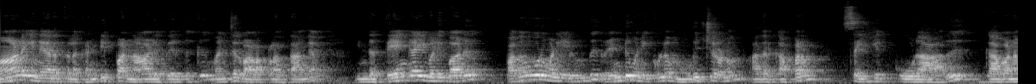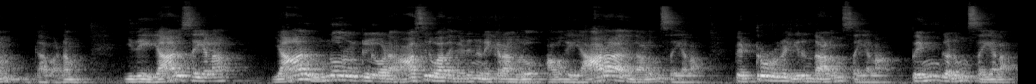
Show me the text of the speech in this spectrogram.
மாலை நேரத்தில் கண்டிப்பாக நாலு பேர்த்துக்கு மஞ்சள் வாழைப்பழம் தாங்க. இந்த தேங்காய் வழிபாடு பதினோரு மணிலிருந்து ரெண்டு மணிக்குள்ள முடிச்சிடணும். அதற்கப்புறம் செய்யக்கூடாது. கவனம் கவனம். இதை யார் செய்யலாம்? யார் முன்னோர்களோட ஆசீர்வாதம் வேணும்னு நினைக்கிறாங்களோ அவங்க யாரா இருந்தாலும் செய்யலாம். பெற்றோர்கள் இருந்தாலும் செய்யலாம். பெண்களும் செய்யலாம்.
